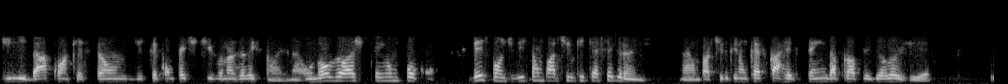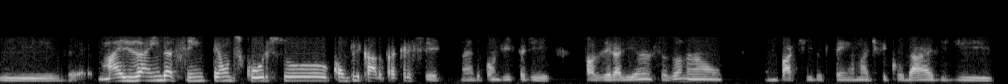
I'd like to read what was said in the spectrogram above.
de, lidar com a questão de ser competitivo nas eleições. Né? O Novo, eu acho que tem um pouco, desse ponto de vista, é um partido que quer ser grande, né? um partido que não quer ficar refém da própria ideologia. E, mas ainda assim tem um discurso complicado para crescer, né? do ponto de vista de fazer alianças ou não, um partido que tem uma dificuldade de,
